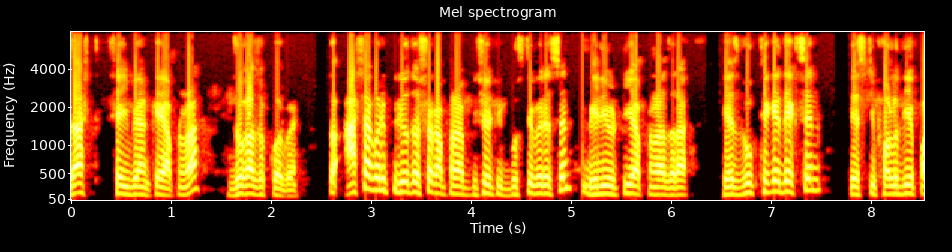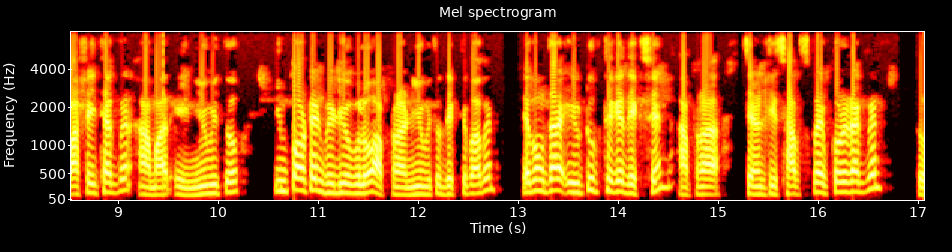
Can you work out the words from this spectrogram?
জাস্ট সেই ব্যাংকে আপনারা যোগাযোগ করবেন তো আশা করি প্রিয় দর্শক, আপনারা বিষয়টি বুঝতে পেরেছেন। ভিডিওটি আপনারা যারা ফেসবুক থেকে দেখছেন, পেজটি ফলো দিয়ে পাশেই থাকবেন। আমার এই নিয়মিত ইম্পর্টেন্ট ভিডিওগুলো আপনারা নিয়মিত দেখতে পাবেন এবং যারা ইউটিউব থেকে দেখছেন, আপনারা চ্যানেলটি সাবস্ক্রাইব করে রাখবেন। তো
